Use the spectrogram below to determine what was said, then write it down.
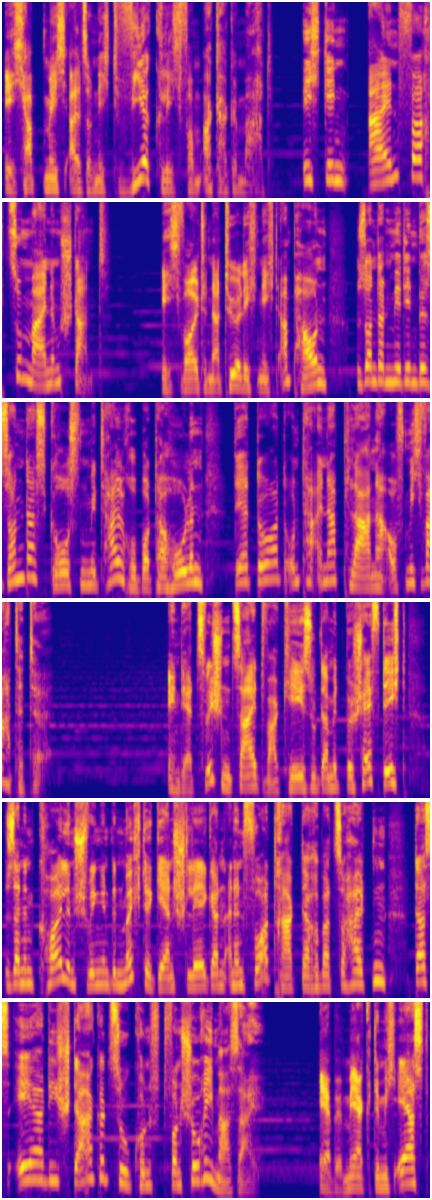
Ich habe mich also nicht wirklich vom Acker gemacht. Ich ging einfach zu meinem Stand. Ich wollte natürlich nicht abhauen, sondern mir den besonders großen Metallroboter holen, der dort unter einer Plane auf mich wartete. In der Zwischenzeit war Kesu damit beschäftigt, seinen keulenschwingenden Möchtegernschlägern einen Vortrag darüber zu halten, dass er die starke Zukunft von Shurima sei. Er bemerkte mich erst,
